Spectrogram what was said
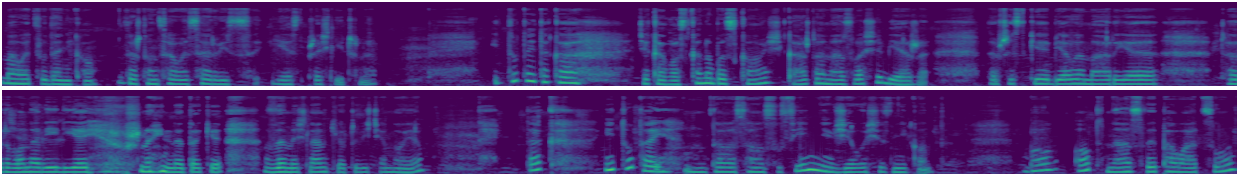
małe cudeńko. Zresztą cały serwis jest prześliczny. I tutaj taka ciekawostka, no bo skądś każda nazwa się bierze. Te wszystkie białe Marie, czerwone lilie i różne inne takie wymyślanki, oczywiście moje. Tak, i tutaj to Sanssouci nie wzięło się znikąd, bo od nazwy pałacu,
